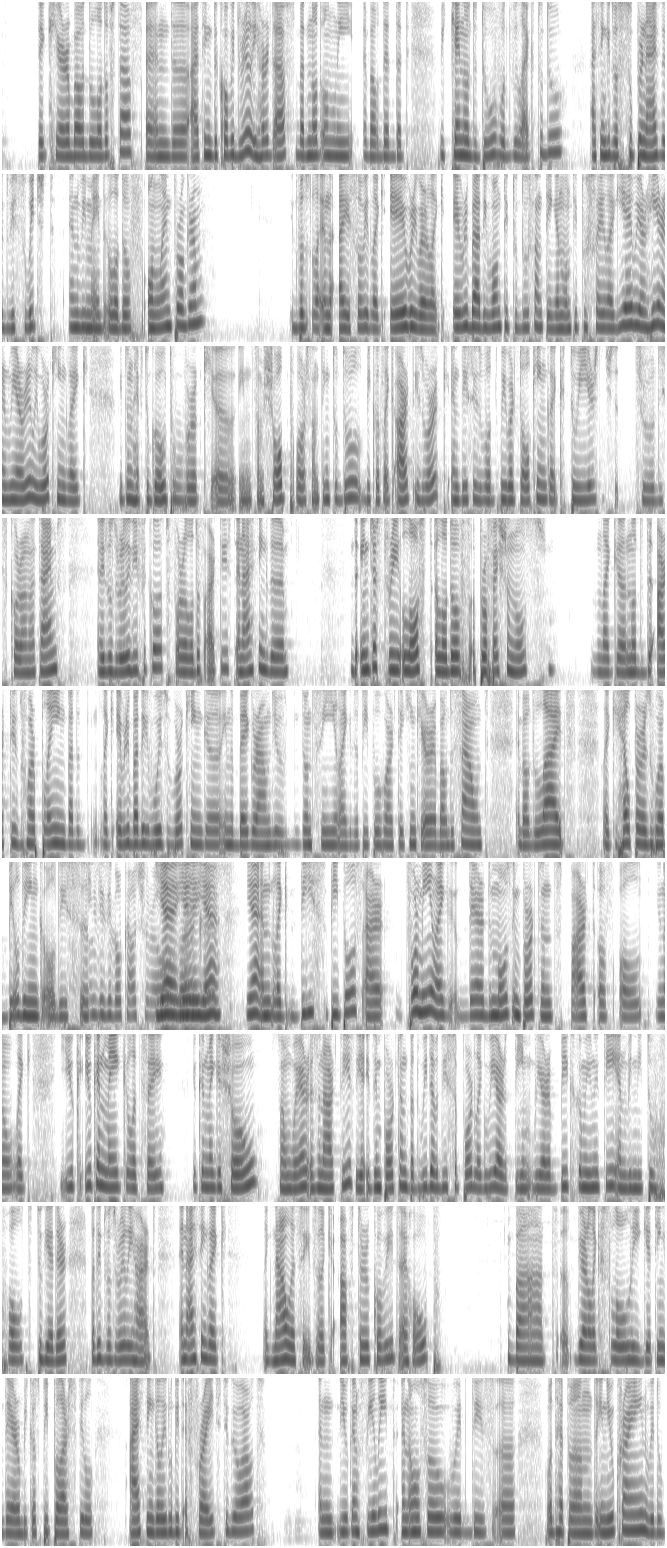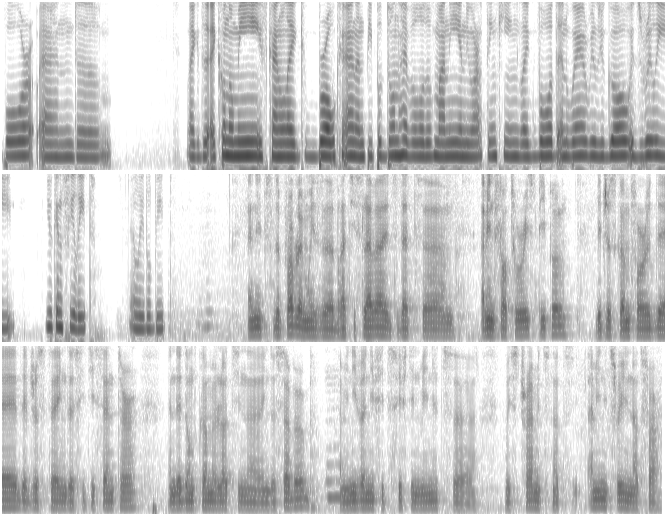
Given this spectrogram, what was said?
take care about a lot of stuff, and uh, I think the COVID really hurt us. But not only about that, that we cannot do what we like to do. I think it was super nice that we switched and we made a lot of online program it was like and i saw it like everywhere like everybody wanted to do something and wanted to say like yeah we are here and we are really working like we don't have to go to work uh, in some shop or something to do because like art is work. And this is what we were talking like two years through these corona times. And it was really difficult for a lot of artists. And i think the the industry lost a lot of professionals like uh, not the artists who are playing but like everybody who is working uh, in the background you don't see like the people who are taking care about the sound about the lights like helpers who are building all these uh, invisible cultural Yeah, yeah, yeah, yeah. yeah and like these peoples are for me like they're the most important part of all you know like you c- you can make let's say you can make a show somewhere as an artist yeah it's important but without this support like we are a team we are a big community and we need to hold together but it was really hard. And i think like like now let's say it's like after covid i hope but uh, we are like slowly getting there because people are still i think a little bit afraid to go out. And you can feel it and also with this uh, what happened in ukraine with the war and um, like the economy is kind of like broken and people don't have a lot of money and you are thinking like what and where will you go it's really you can feel it a little bit And it's the problem with uh, Bratislava. It's that um, I mean, for tourist people, they just come for a day. They just stay in the city center, and they don't come a lot in uh, in the suburb. I mean, even if it's 15 minutes uh, with tram, it's not. I mean, it's really not far.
